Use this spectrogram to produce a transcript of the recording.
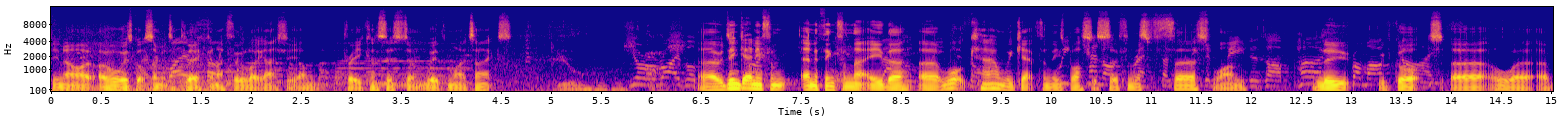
you know, I, I've always got something to click, and I feel like actually I'm pretty consistent with my attacks. Uh, we didn't get any from anything from that either. Uh, what can we get from these bosses? So from this first one, loot, we've got uh, oh a,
